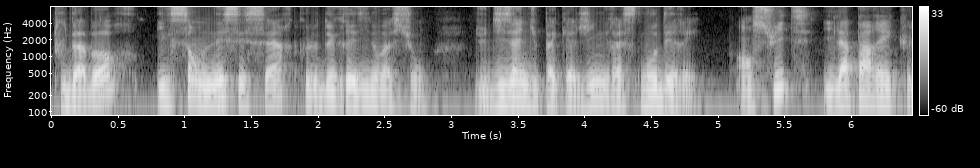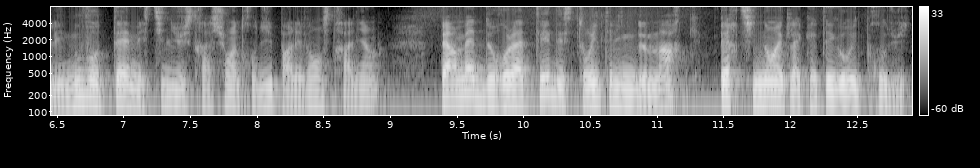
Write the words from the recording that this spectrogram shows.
Tout d'abord, il semble nécessaire que le degré d'innovation du design du packaging reste modéré. Ensuite, il apparaît que les nouveaux thèmes et styles d'illustration introduits par les vins australiens permettent de relater des storytelling de marque pertinents avec la catégorie de produits.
